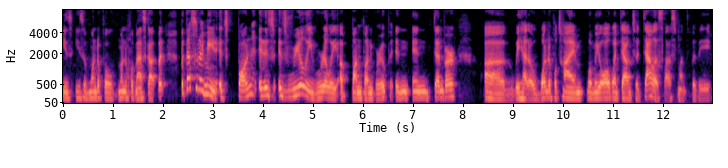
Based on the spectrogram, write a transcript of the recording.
he's he's a wonderful wonderful mascot but but that's what i mean. It's fun. It is it's really really a fun fun group in in denver. Uh, we had a wonderful time when we all went down to dallas last month for the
